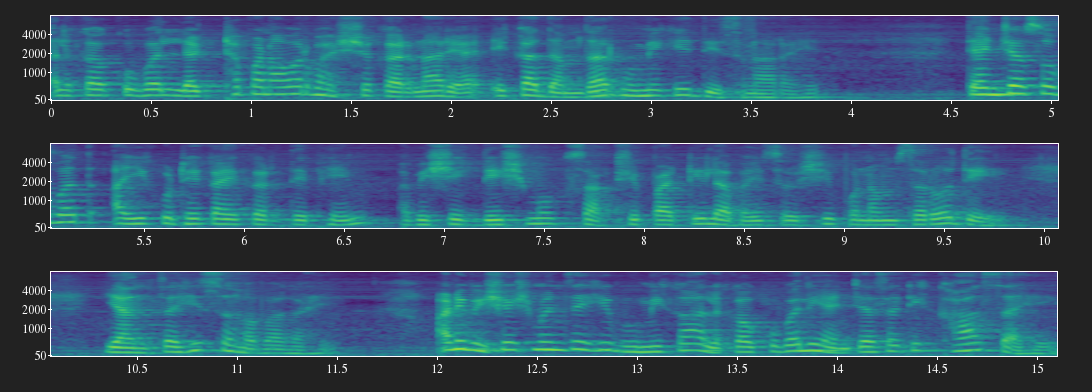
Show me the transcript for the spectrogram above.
अलका कुबल लठ्ठपणावर भाष्य करणाऱ्या एका दमदार भूमिकेत दिसणार आहेत. त्यांच्यासोबत आई कुठे काय करते फेम अभिषेक देशमुख साक्षी पाटील अभय जोशी पूनम सरोदे यांचाही सहभाग आहे. आणि विशेष म्हणजे ही भूमिका अलका कुबल यांच्यासाठी खास आहे.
